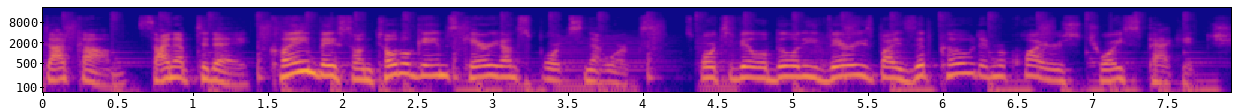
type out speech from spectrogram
DirecTV Sign up today. Claim based on total games carried on sports networks. Sports availability varies by zip code and requires choice package.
